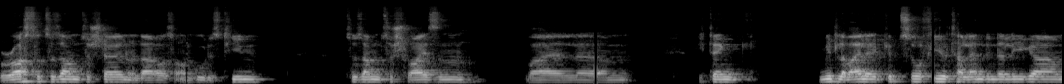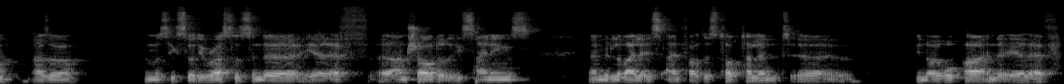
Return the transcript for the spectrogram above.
Roster zusammenzustellen und daraus auch ein gutes Team zusammenzuschweißen, weil ähm, ich denke, mittlerweile gibt es so viel Talent in der Liga. Also wenn man sich so die Rosters in der ELF äh, anschaut oder die Signings, meine, mittlerweile ist einfach das Top-Talent äh, in Europa in der ELF.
